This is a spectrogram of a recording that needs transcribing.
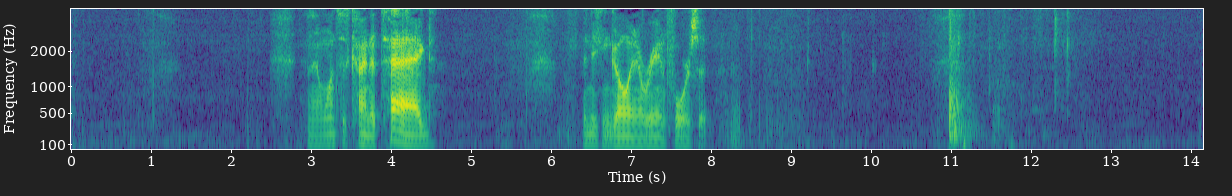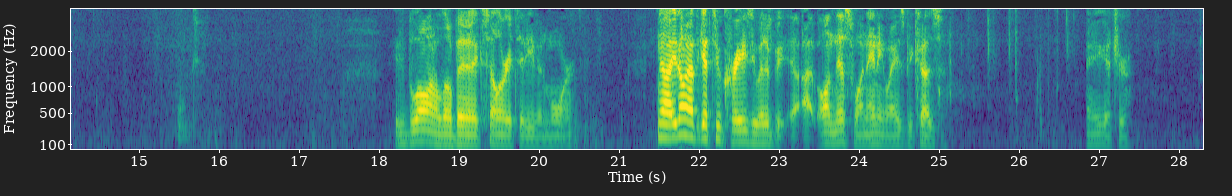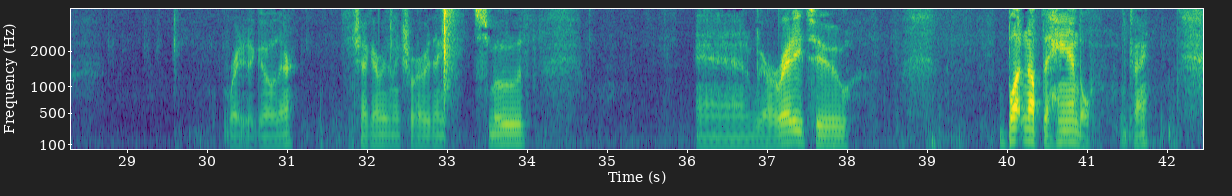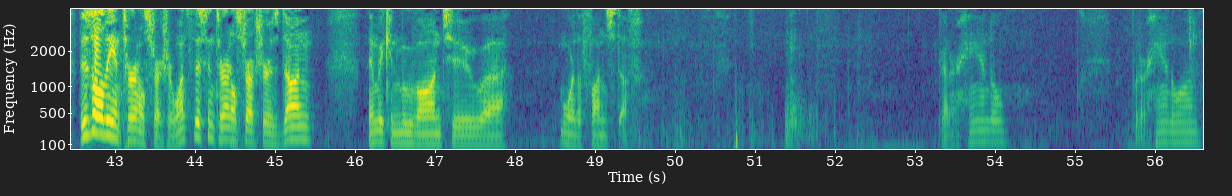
And then once it's kind of tagged, then you can go in and reinforce it. If you blow on a little bit, it accelerates it even more. No, you don't have to get too crazy with it uh, on this one, anyways, because you got your ready to go there. Check everything, make sure everything's smooth. And we are ready to button up the handle. Okay. This is all the internal structure. Once this internal structure is done, then we can move on to uh, more of the fun stuff. Got our handle. Put our handle on.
